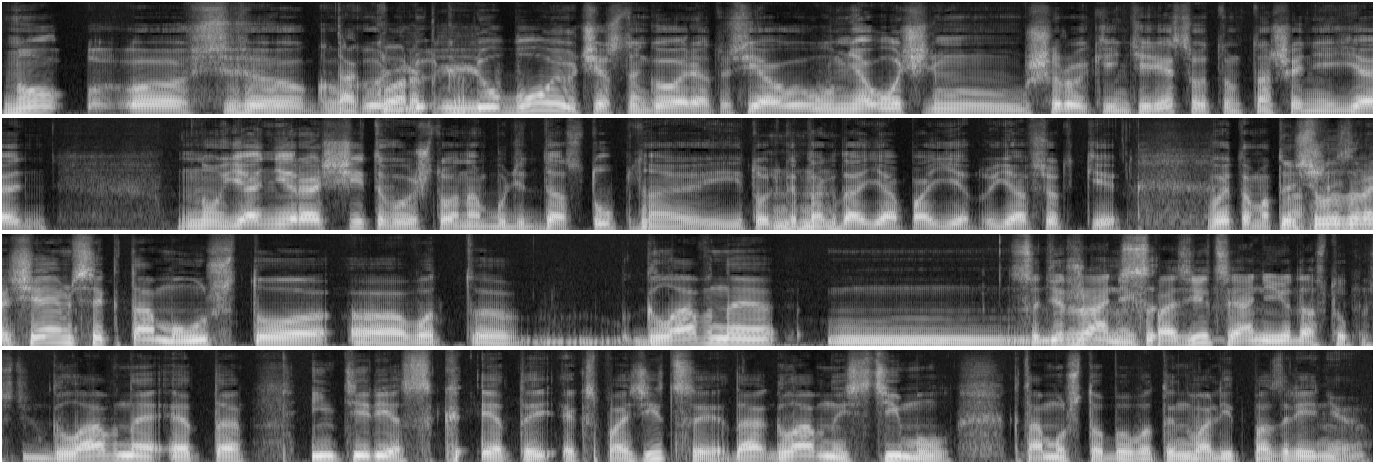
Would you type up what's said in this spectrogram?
Ну, э, э, Так, коротко. лю- любую, честно говоря. То есть я, у меня очень широкий интерес в этом отношении. Я, ну, я не рассчитываю, что она будет доступна, и только Мгм. тогда я поеду. Я все-таки в этом То есть отношении... возвращаемся к тому, что э, вот э, главное... м, Содержание с- экспозиции, а не ее доступность. Главное это интерес к этой экспозиции, да, главный стимул к тому, чтобы вот инвалид по зрению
